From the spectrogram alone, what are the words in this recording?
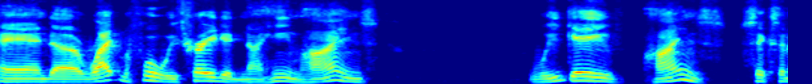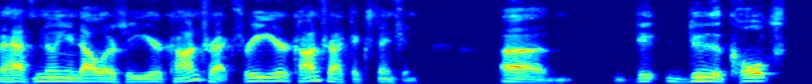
And uh, right before we traded Nyheim Hines, we gave Hines six and a half million dollars a year contract, three year contract extension. Uh, do, do, the Colts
